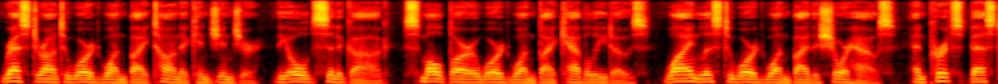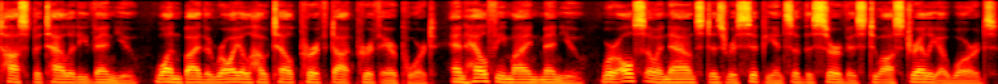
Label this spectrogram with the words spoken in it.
Restaurant Award won by Tonic and Ginger, The Old Synagogue, Small Bar Award won by Cabalitos, Wine List Award won by The Shore House, and Perth's Best Hospitality Venue, won by the Royal Hotel Perth. Perth Airport, and Healthy Mind Menu, were also announced as recipients of the Service to Australia Awards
